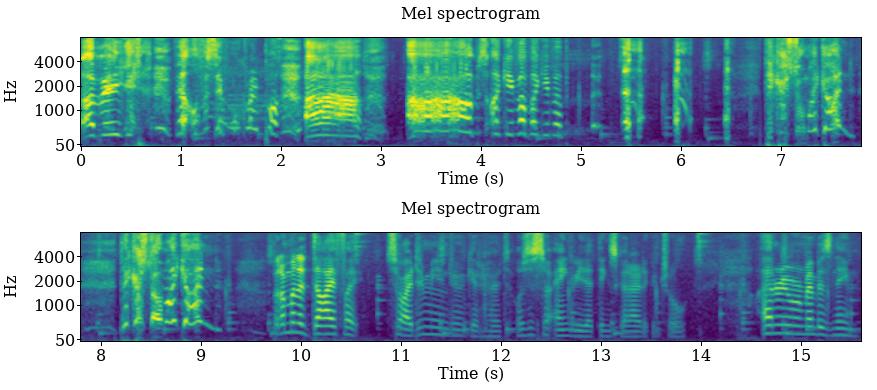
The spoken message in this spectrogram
I'm being it! The officer walked right past! Ah! Ah! I give up, I give up! that guy stole my gun! That guy stole my gun! But I'm gonna die if I... Sorry, I didn't mean to get hurt. I was just so angry that things got out of control. I don't even remember his name,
